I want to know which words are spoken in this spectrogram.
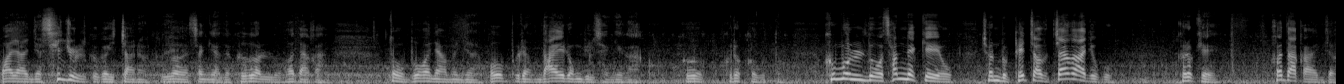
와야 이제 세 줄 그거 있잖아. 그거 생겨서 그걸로 하다가 또 뭐냐면 이제 호프령 나이롱줄 생겨갖고 그 그렇게 하고 또 그물도 산몇 개요. 전부 배짜도 짜가지고 그렇게 하다가 이제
